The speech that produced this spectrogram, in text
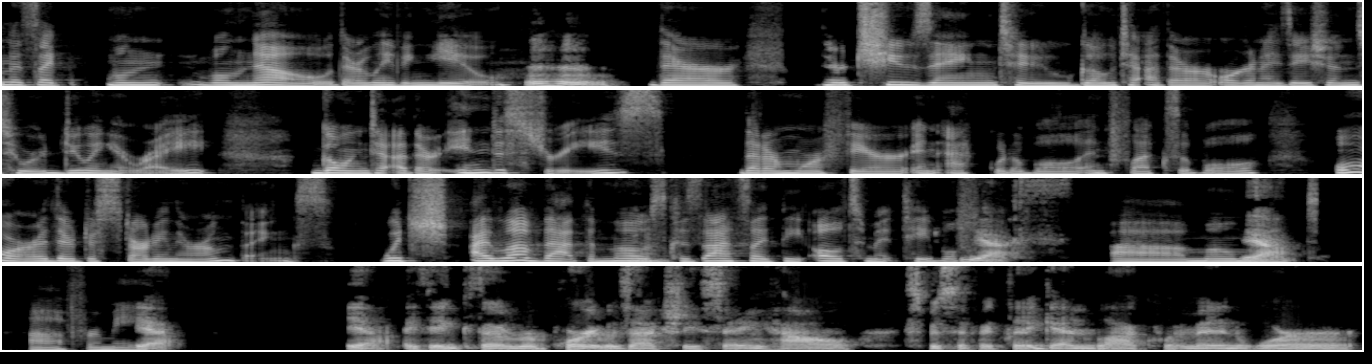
And it's like, "Well, well no, they're leaving you." Mm-hmm. They're they're choosing to go to other organizations who are doing it right, going to other industries that are more fair and equitable and flexible, or they're just starting their own things. Which I love that the most because mm-hmm. that's like the ultimate table yes. uh, moment yeah. uh, for me. Yeah. Yeah, I think the report was actually saying how specifically, again, Black women were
